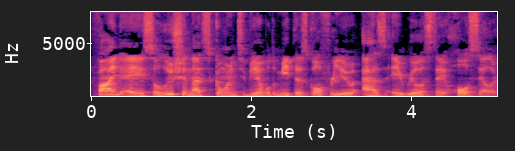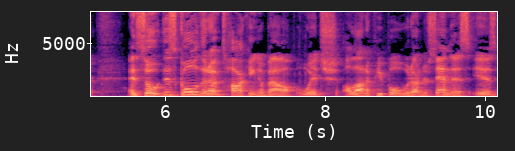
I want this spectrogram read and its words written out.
find a solution that's going to be able to meet this goal for you as a real estate wholesaler. And so, this goal that I'm talking about, which a lot of people would understand this, is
